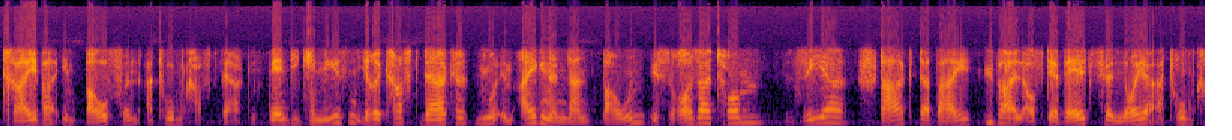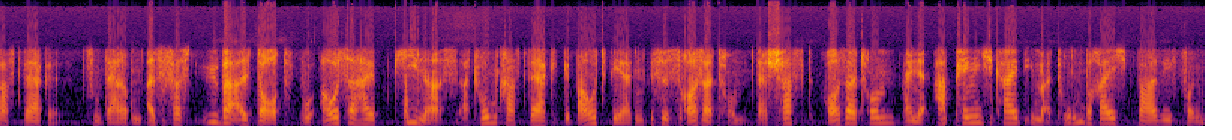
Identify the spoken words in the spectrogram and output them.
Treiber im Bau von Atomkraftwerken. Während die Chinesen ihre Kraftwerke nur im eigenen Land bauen, ist Rosatom sehr stark dabei, überall auf der Welt für neue Atomkraftwerke zu werben. Also fast überall dort, wo außerhalb Chinas Atomkraftwerke gebaut werden, ist es Rosatom. Da schafft Rosatom eine Abhängigkeit im Atombereich quasi von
